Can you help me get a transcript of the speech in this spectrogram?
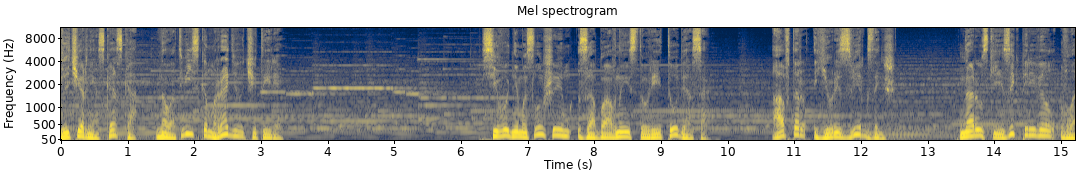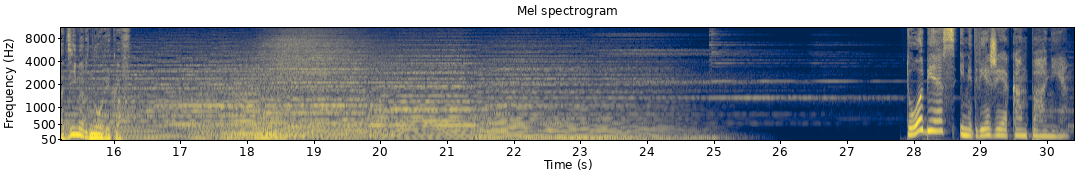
Вечерняя сказка на Латвийском радио 4. Сегодня мы слушаем забавные истории Тобиаса. Автор Юрис Звиргзденш. На русский язык перевел Владимир Новиков. Тобиас и медвежья компания.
